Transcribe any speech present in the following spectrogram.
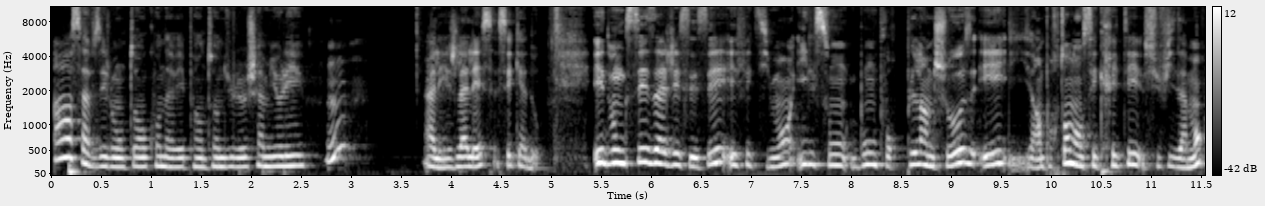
Ah, ça faisait longtemps qu'on n'avait pas entendu le chat Allez, je la laisse, c'est cadeau. Et donc ces AGCC, effectivement, ils sont bons pour plein de choses et il est important d'en sécréter suffisamment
